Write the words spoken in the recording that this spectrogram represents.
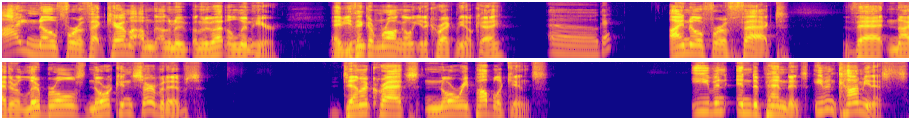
I know for a fact, Karen, I'm, I'm going to go out on a limb here. And if you think I'm wrong, I want you to correct me, okay? Okay. I know for a fact that neither liberals nor conservatives, Democrats nor Republicans, even independents, even communists,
